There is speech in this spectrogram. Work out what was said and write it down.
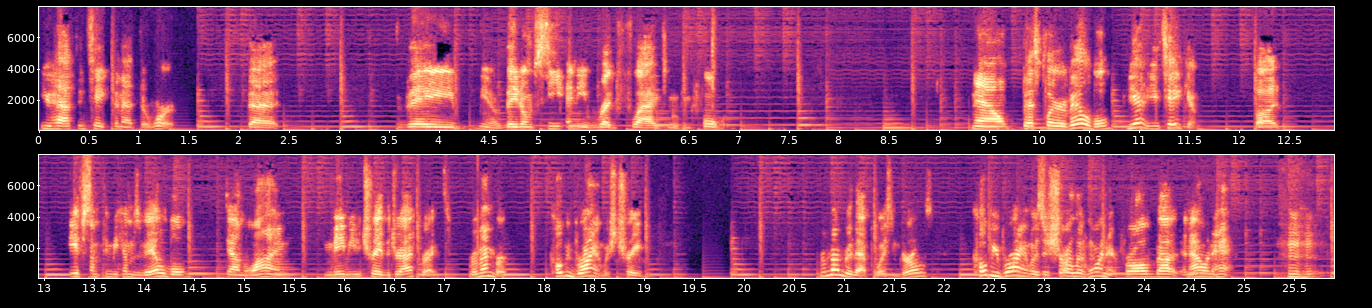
you have to take them at their word that they, you know, they don't see any red flags moving forward. Now, best player available, yeah, you take him. But if something becomes available down the line, maybe you trade the draft rights. Remember, Kobe Bryant was traded. Remember that, boys and girls. Kobe Bryant was a Charlotte Hornet for all about an hour and a half.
